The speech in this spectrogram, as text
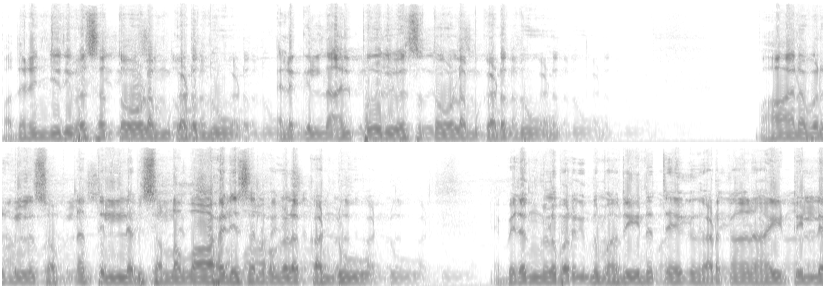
പതിനഞ്ച് ദിവസത്തോളം കടന്നു അല്ലെങ്കിൽ നാൽപ്പത് ദിവസത്തോളം കടന്നു. മഹാനവർകൾ സ്വപ്നത്തിൽ നബി അലൈഹി വസല്ലമകളെ കണ്ടു. നബിതങ്ങൾ പറയുന്നു മദീനത്തേക്ക് കടക്കാനായിട്ടില്ല.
